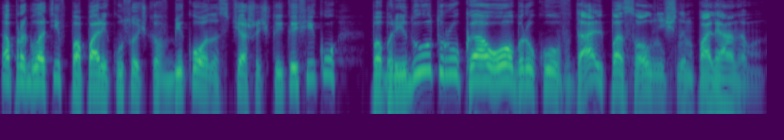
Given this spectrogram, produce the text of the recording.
а проглотив по паре кусочков бекона с чашечкой кофейку, побредут рука об руку вдаль по солнечным полянам.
